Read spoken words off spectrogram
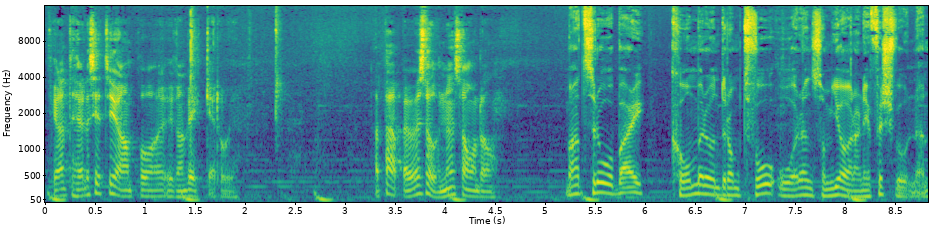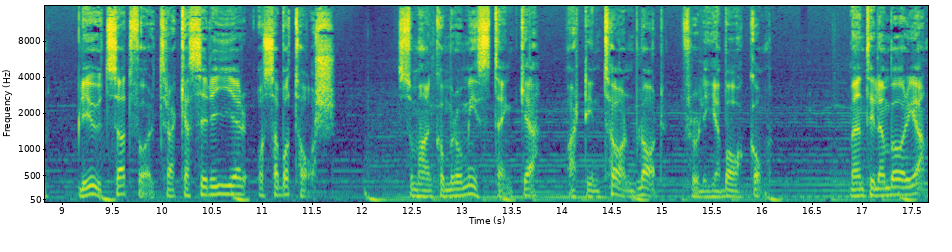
För jag har inte heller sett Göran på över en vecka då ju. Ja, pappa är försvunnen, sa hon då. Mats Råberg kommer under de två åren som Göran är försvunnen bli utsatt för trakasserier och sabotage som han kommer att misstänka Martin Törnblad för att ligga bakom. Men till en början,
